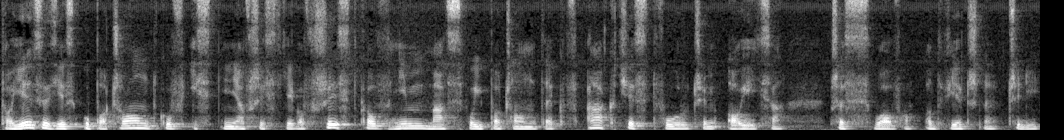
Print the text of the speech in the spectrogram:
To Jezus jest u początków istnienia wszystkiego. Wszystko w nim ma swój początek w akcie stwórczym Ojca przez Słowo odwieczne, czyli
